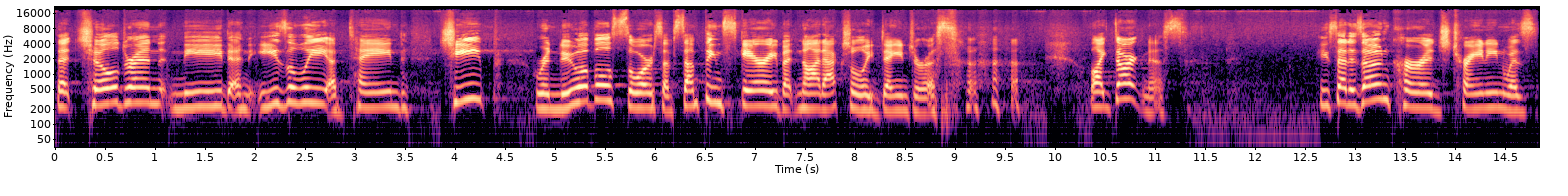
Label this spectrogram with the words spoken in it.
that children need an easily obtained, cheap, renewable source of something scary but not actually dangerous, like darkness. He said his own courage training was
